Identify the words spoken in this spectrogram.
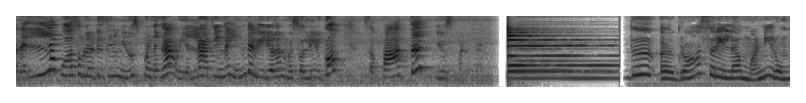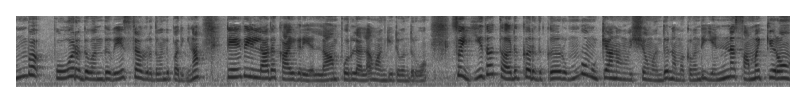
அதெல்லாம் பாசிபிலிட்டிஸையும் யூஸ் பண்ணுங்கள் அது எல்லாத்தையும் தான் இந்த வீடியோவில் நம்ம சொல்லியிருக்கோம். ஸோ பார்த்து யூஸ் பண்ணுங்கள் கிராசரியில் மணி ரொம்ப போகிறது வந்து வேஸ்ட் ஆகுறது வந்து பார்த்திங்கன்னா தேவையில்லாத காய்கறி எல்லாம் பொருளெல்லாம் வாங்கிட்டு வந்துடுவோம் ஸோ இதை தடுக்கிறதுக்கு ரொம்ப முக்கியமான விஷயம் வந்து நமக்கு வந்து என்ன சமைக்கிறோம்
